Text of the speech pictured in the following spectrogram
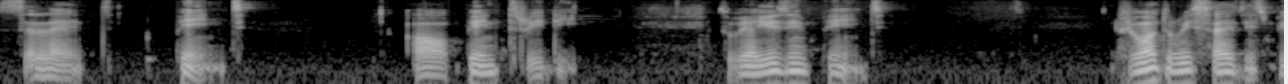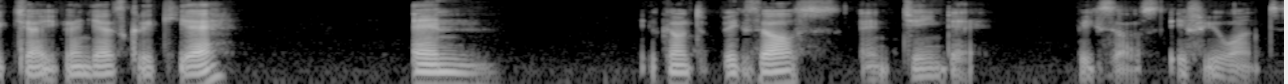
select paint or paint 3D. So we are using paint. If you want to resize this picture, you can just click here and you come to pixels and change the pixels if you want.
